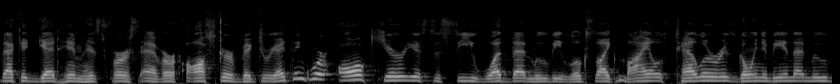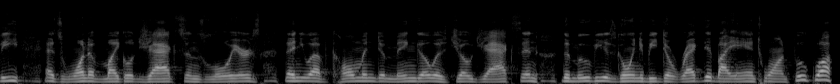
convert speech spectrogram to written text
that could get him his first ever Oscar victory. I think we're all curious to see what that movie looks like. Miles Teller is going to be in that movie as one of Michael Jackson's lawyers. Then you have Colman Domingo as Joe Jackson. The movie is going to be directed by Antoine Fuqua,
